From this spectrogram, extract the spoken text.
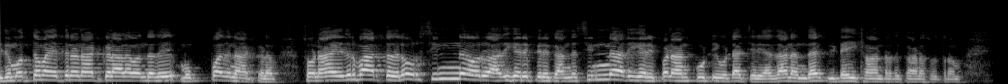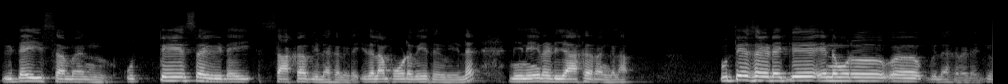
இது மொத்தமாக எத்தனை நாட்களால் வந்தது? முப்பது நாட்களும். ஸோ நான் எதிர்பார்த்ததில் ஒரு சின்ன ஒரு அதிகரிப்பு இருக்குது அந்த சின்ன அதிகரிப்பை நான் கூட்டி விட்டால் சரி அதான் அந்த இடை காண்றதுக்கான சூத்திரம். இடை சமன் உத்தேச இடை சக விலகல் இடை. இதெல்லாம் போடவே தேவையில்லை. நீ நேரடியாக இறங்கலாம். உத்தேச இடைக்கு என்ன ஒரு விலகல் இடைக்கு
